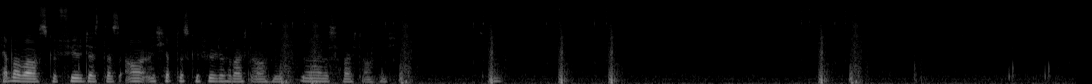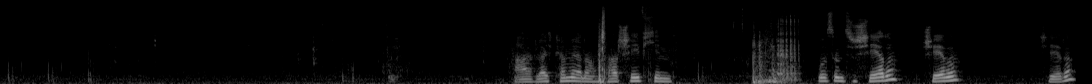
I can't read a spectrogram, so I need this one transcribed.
Ich habe aber auch das Gefühl, dass das auch... Ich habe das Gefühl, das reicht auch nicht. Ja, das reicht auch nicht. So. Ah, vielleicht können wir ja noch ein paar Schäfchen... Wo ist unsere Schere? Schere? Schere?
